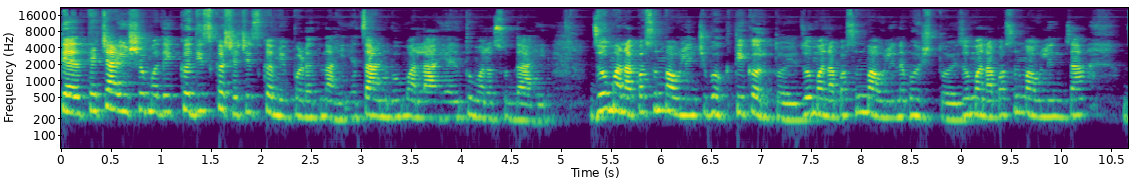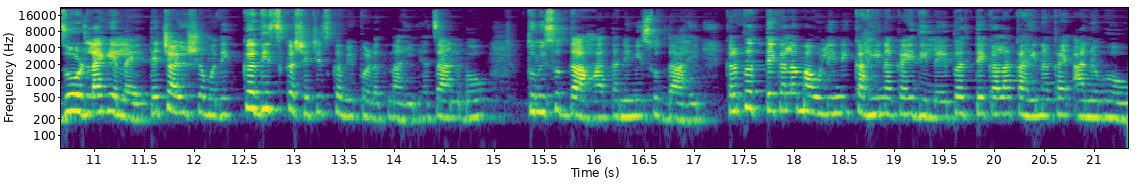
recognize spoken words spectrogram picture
त्या त्याच्या आयुष्यामध्ये कधीच कशाचीच कमी पडत नाही. याचा अनुभव मला आहे आणि तुम्हाला सुद्धा आहे. जो मनापासून माऊलींची भक्ती करतोय जो मनापासून माऊलींना भजतोय जो मनापासून माऊलींचा जोडला गेलाय त्याच्या आयुष्यामध्ये कधीच कशाचीच कमी पडत नाही. ह्याचा अनुभव तुम्ही सुद्धा आहात आणि मी सुद्धा आहे. कारण प्रत्येकाला माऊलीने काही ना काही दिले प्रत्येकाला काही ना काही अनुभव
